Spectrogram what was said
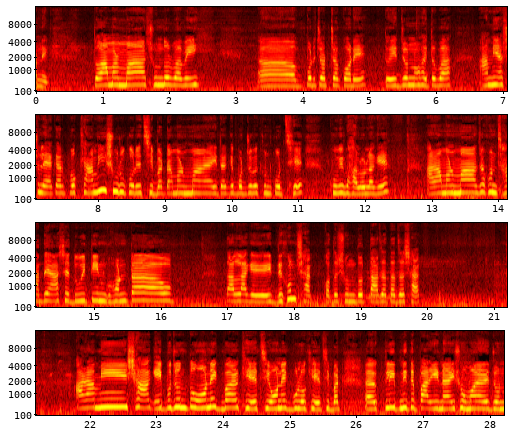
অনেক। তো আমার মা সুন্দরভাবেই পরিচর্যা করে। তো এর জন্য হয়তো বা আমি আসলে একার পক্ষে আমিই শুরু করেছি বাট আমার মা এটাকে পর্যবেক্ষণ করছে। খুবই ভালো লাগে। আর আমার মা যখন ছাদে আসে দুই তিন ঘন্টাও তার লাগে। এই দেখুন শাক, কত সুন্দর, তাজা তাজা শাক। আর আমি শাক এই পর্যন্ত অনেকবার খেয়েছি, অনেকগুলো খেয়েছি বাট ক্লিপ নিতে পারি নাই সময়ের জন্য।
